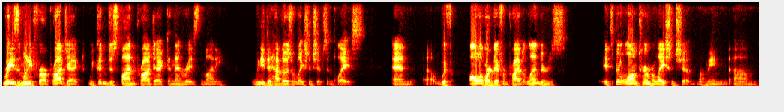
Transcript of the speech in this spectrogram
raise the money for our project, we couldn't just find the project and then raise the money. We need to have those relationships in place. And uh, with all of our different private lenders, it's been a long-term relationship. I mean, um,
